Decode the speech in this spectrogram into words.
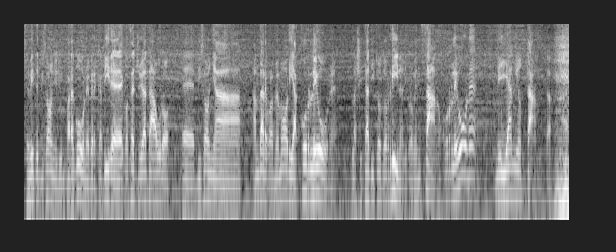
Se avete bisogno di un paragone per capire cos'è Gioia Tauro, eh, bisogna andare con la memoria a Corleone, la città di Totorrina, di Provenzano, Corleone negli anni Ottanta.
